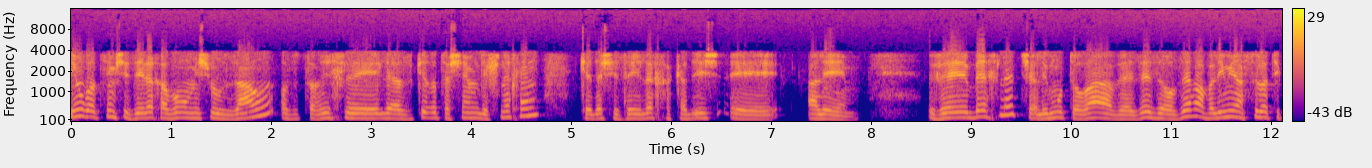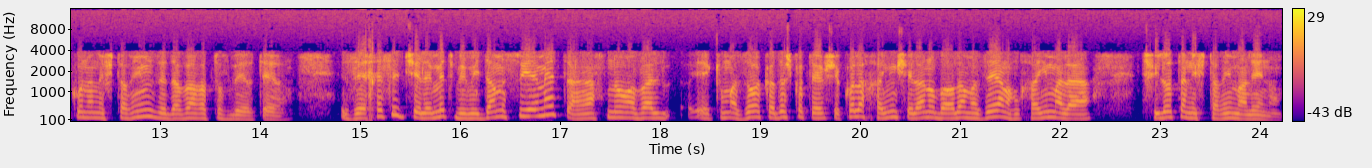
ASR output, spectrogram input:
אם רוצים שזה ילך עבור מישהו זר, אז הוא צריך להזכיר את השם לפני כן, כדי שזה ילך הקדיש אה, עליהם. ובהחלט שלימוד תורה וזה, זה עוזר, אבל אם יעשו לתיקון הנפטרים, זה דבר הטוב ביותר. זה חסד של אמת במידה מסוימת, אנחנו אבל, אה, כמו הזוהר הקדוש כותב, שכל החיים שלנו בעולם הזה, אנחנו חיים על התפילות הנפטרים עלינו.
